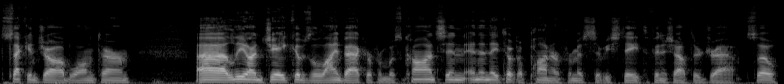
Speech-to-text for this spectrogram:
second job long term. Uh, Leon Jacobs, the linebacker from Wisconsin, and then they took a punter from Mississippi State to finish out their draft. So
